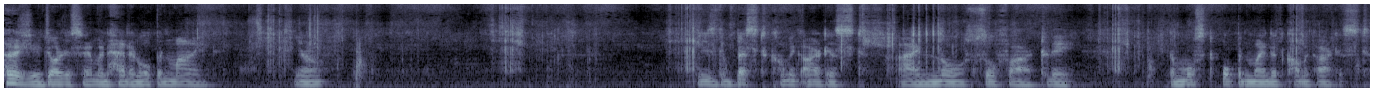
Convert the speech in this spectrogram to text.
Hergé, Georges Raymond had an open mind, you know. He's the best comic artist I know so far today. The most open-minded comic artist.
